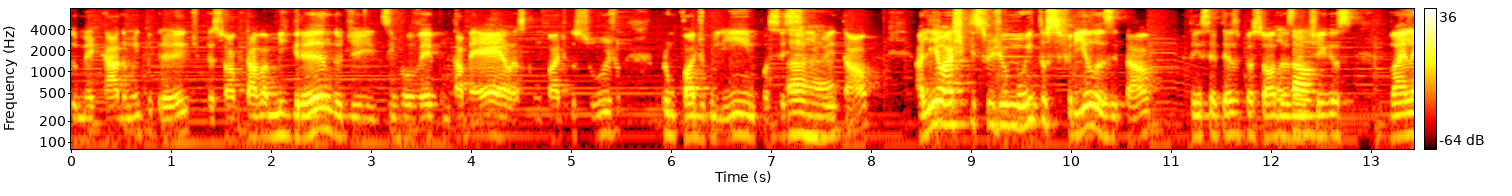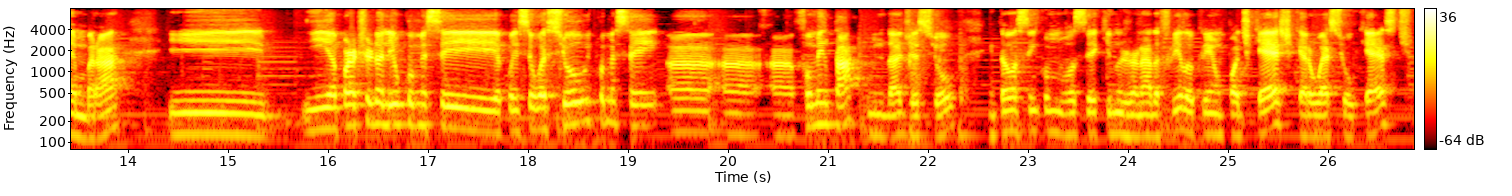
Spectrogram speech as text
do mercado muito grande, o pessoal que estava migrando de desenvolver com tabelas, com código sujo, para um código limpo, acessível uhum. e tal. Ali eu acho que surgiu muitos frilas e tal, tenho certeza o pessoal Total. das antigas vai lembrar. E e a partir dali eu comecei a conhecer o SEO e comecei a, a, a, fomentar a comunidade de SEO. Então, assim como você aqui no Jornada Freela, eu criei um podcast que era o SEO Cast.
